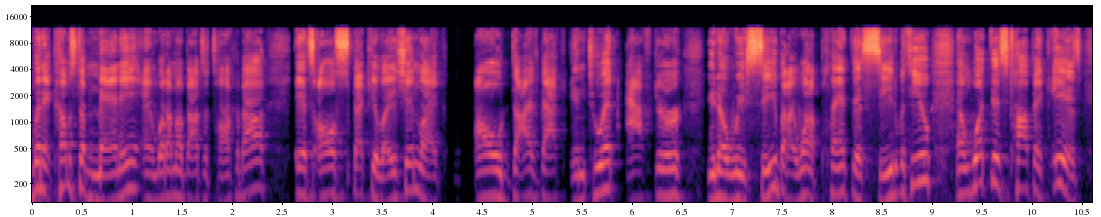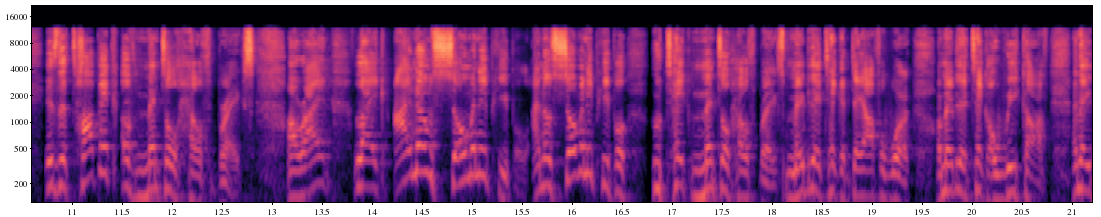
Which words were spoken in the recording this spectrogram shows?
when it comes to Manny and what I'm about to talk about, it's all speculation. Like I'll dive back into it after, you know, we see, but I wanna plant this seed with you. And what this topic is, is the topic of mental health breaks, all right? Like, I know so many people, I know so many people who take mental health breaks. Maybe they take a day off of work, or maybe they take a week off, and they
